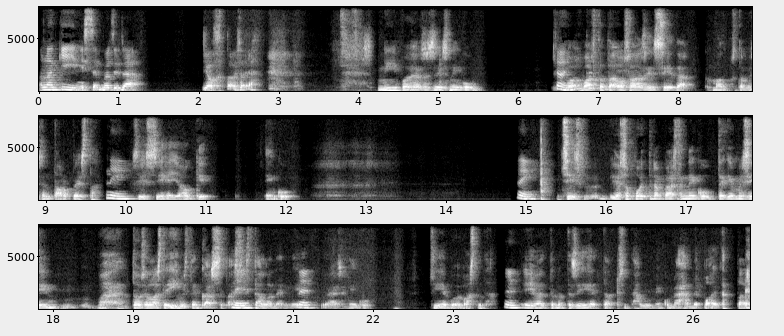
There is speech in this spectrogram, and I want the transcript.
Ollaan kiinni semmoisilla johtoisia. Niin, voihan se siis niinku va- vastata osaa siis siitä matkustamisen tarpeesta. Niin. Siis siihen johonkin niinku, niin. Siis jos on pointtina päästä niinku tekemisiin toisenlaisten ihmisten kanssa tai niin. siis tällainen, niin, niin. kyllähän se niinku, siihen voi vastata. Niin. Ei välttämättä siihen, että sitten haluaa niinku nähdä ne paikat tai,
